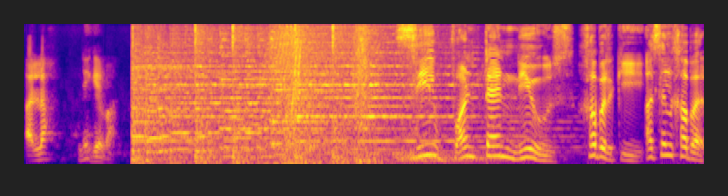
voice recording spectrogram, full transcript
اللہ نگے بات سی ون ٹین نیوز، خبر کی اصل خبر۔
